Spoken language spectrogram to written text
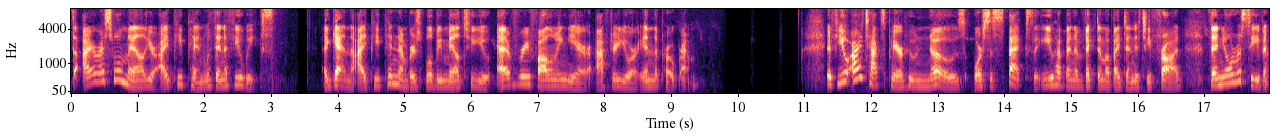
the IRS will mail your IP PIN within a few weeks. Again, the IP PIN numbers will be mailed to you every following year after you are in the program. If you are a taxpayer who knows or suspects that you have been a victim of identity fraud, then you'll receive an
